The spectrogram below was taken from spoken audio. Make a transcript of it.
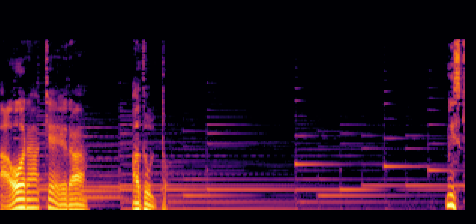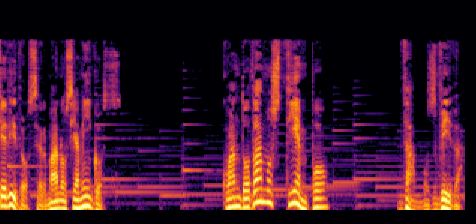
ahora que era adulto. Mis queridos hermanos y amigos, cuando damos tiempo, damos vida.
